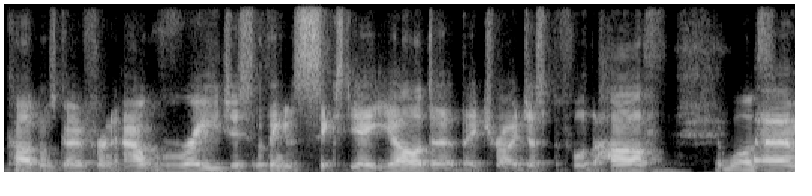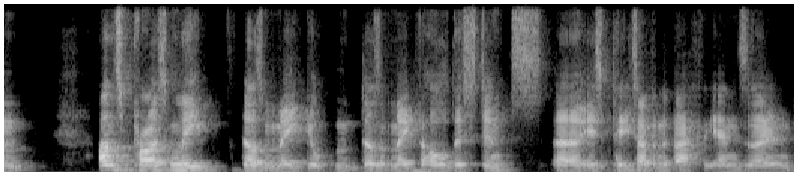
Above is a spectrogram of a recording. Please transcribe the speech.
Cardinals go for an outrageous, I think it was 68 yarder they tried just before the half. It was. Um, unsurprisingly, doesn't make it, doesn't make the whole distance. Uh, is picked up in the back of the end zone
